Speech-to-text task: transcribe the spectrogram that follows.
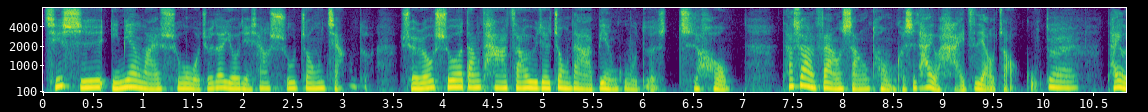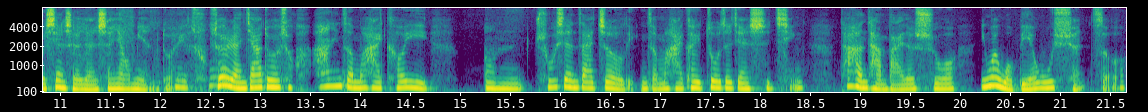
其实一面来说，我觉得有点像书中讲的，雪柔说，当他遭遇这重大的变故的之后，他虽然非常伤痛，可是他有孩子要照顾，对，他有现实的人生要面对，没错。所以人家都会说啊，你怎么还可以嗯出现在这里？你怎么还可以做这件事情？他很坦白的说，因为我别无选择，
